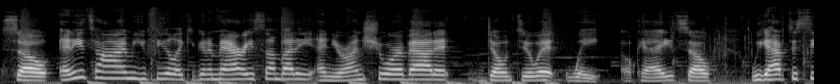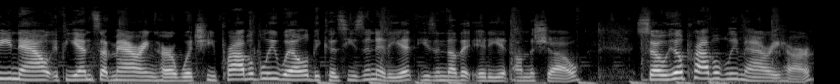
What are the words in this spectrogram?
So, anytime you feel like you're going to marry somebody and you're unsure about it, don't do it. Wait, okay? So, we have to see now if he ends up marrying her, which he probably will because he's an idiot. He's another idiot on the show. So, he'll probably marry her.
